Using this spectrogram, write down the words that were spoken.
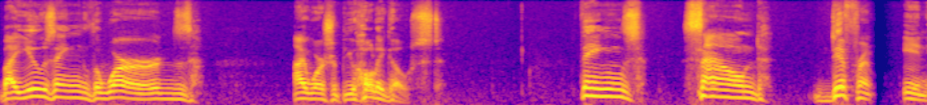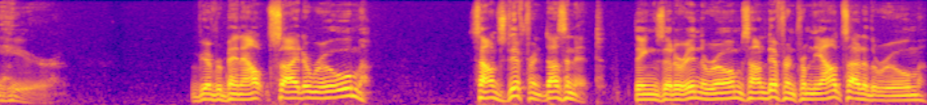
by using the words I worship you Holy Ghost. Things sound different in here. Have you ever been outside a room? Sounds different doesn't it? Things that are in the room sound different from the outside of the room.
